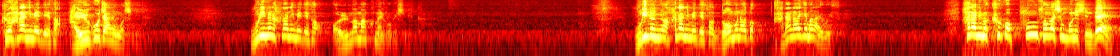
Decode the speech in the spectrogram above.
그 하나님에 대해서 알고자 하는 것입니다. 우리는 하나님에 대해서 얼마만큼 알고 계십니까? 우리는요, 하나님에 대해서 너무나도 가난하게만 알고 있어요. 하나님은 크고 풍성하신 분이신데,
